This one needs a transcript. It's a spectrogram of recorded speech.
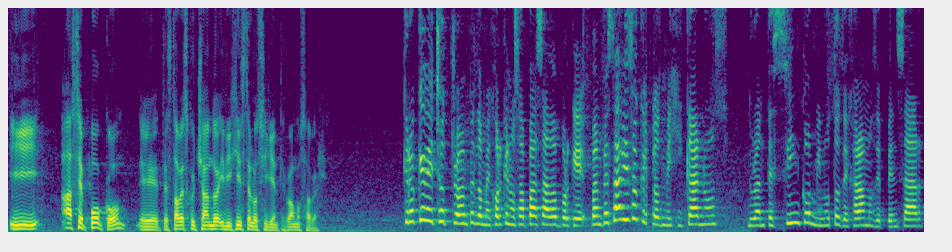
y hace poco eh, te estaba escuchando y dijiste lo siguiente, vamos a ver. Creo que de hecho Trump es lo mejor que nos ha pasado porque para empezar hizo que los mexicanos durante cinco minutos dejáramos de pensar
